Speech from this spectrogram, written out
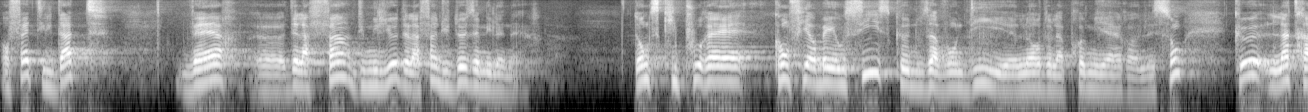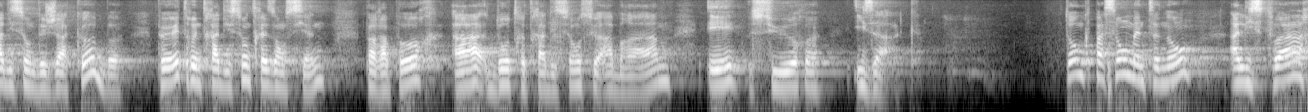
en fait, ils datent vers euh, la fin, du milieu de la fin du deuxième millénaire. Donc, ce qui pourrait confirmer aussi ce que nous avons dit lors de la première leçon, que la tradition de Jacob peut être une tradition très ancienne par rapport à d'autres traditions sur Abraham et sur Isaac. Donc passons maintenant à l'histoire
